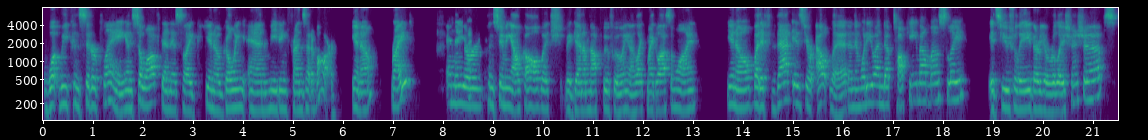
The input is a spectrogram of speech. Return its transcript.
what we consider playing and so often it's like you know going and meeting friends at a bar you know right? And then you're consuming alcohol which again i'm not foo-fooing i like my glass of wine you know but if that is your outlet and then what do you end up talking about mostly? It's usually either your relationships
